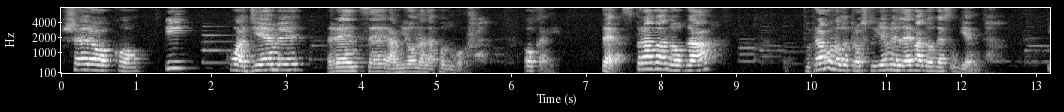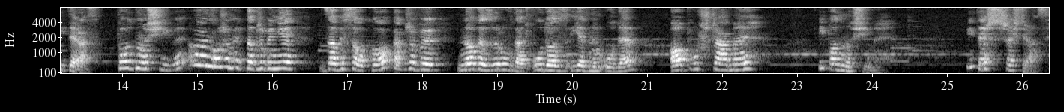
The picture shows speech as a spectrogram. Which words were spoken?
szeroko i kładziemy ręce, ramiona na podłoże. Ok. Teraz prawa noga, prawą nogę prostujemy, lewa noga jest ugięta. I teraz podnosimy, ale możemy tak, żeby nie za wysoko, tak żeby nogę zrównać udo z jednym udem. Opuszczamy i podnosimy. I też sześć razy.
